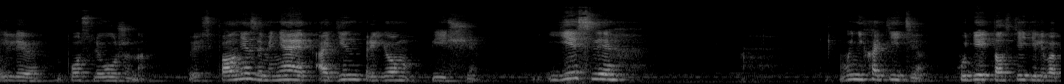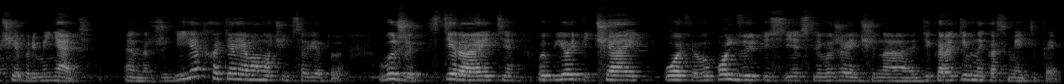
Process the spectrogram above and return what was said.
или после ужина. То есть вполне заменяет один прием пищи. Если вы не хотите худеть, толстеть или вообще применять Energy диет, хотя я вам очень советую, вы же стираете, вы пьете чай, кофе, вы пользуетесь, если вы женщина, декоративной косметикой.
